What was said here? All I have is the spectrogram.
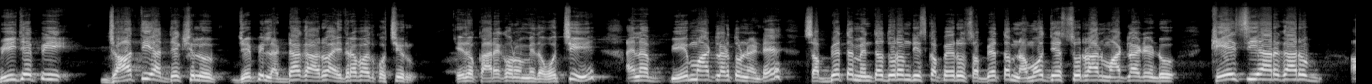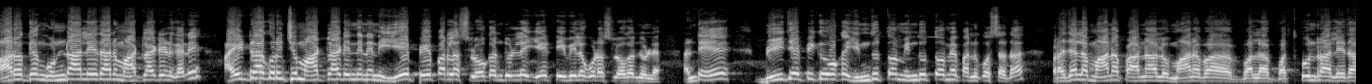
బీజేపీ జాతీయ అధ్యక్షులు జేపీ లడ్డా గారు హైదరాబాద్కు వచ్చిర్రు. ఏదో కార్యక్రమం మీద వచ్చి ఆయన ఏం మాట్లాడుతుండంటే సభ్యత్వం ఎంత దూరం తీసుకుపోయారు సభ్యత్వం నమోదు చేస్తుర్రా అని మాట్లాడాడు. కేసీఆర్ గారు ఆరోగ్యంగా ఉండా లేదా అని మాట్లాడాను కానీ హైడ్రా గురించి మాట్లాడింది నేను ఏ పేపర్లో స్లోగన్ దుళ్ళే ఏ టీవీలో కూడా స్లోగన్ దుళ్ళే అంటే బీజేపీకి ఒక హిందుత్వం హిందుత్వమే పనికొస్తుందా? ప్రజల మాన ప్రాణాలు మానవ వాళ్ళ బతుకునరా లేదా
